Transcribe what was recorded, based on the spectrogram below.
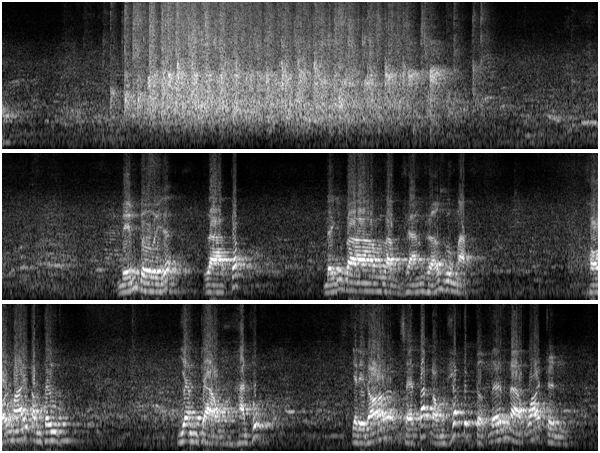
Mỉm cười đó là cách để chúng ta làm rạng rỡ gương mặt, thoải mái tâm tư dâng trào hạnh phúc. Và điều đó sẽ tác động rất tích cực đến à, quá trình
